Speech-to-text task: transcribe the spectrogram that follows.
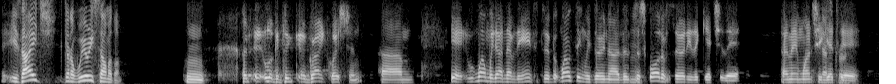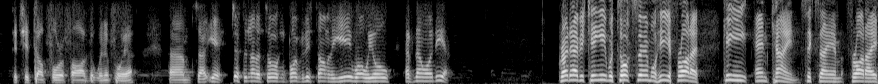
is age going to weary some of them? Mm. It, it, look, it's a, a great question. Um, yeah, one we don't have the answer to, but one thing we do know that it's a squad of 30 that gets you there. And then once you That's get true. there, it's your top four or five that win it for you. Um, so, yeah, just another talking point for this time of the year while we all have no idea. Great to have you, Kingy. We'll talk soon. We'll hear you Friday. Kingy and Kane, 6 a.m. Friday,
